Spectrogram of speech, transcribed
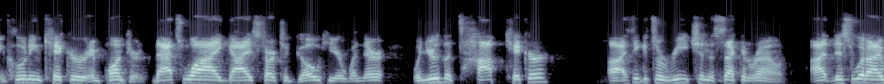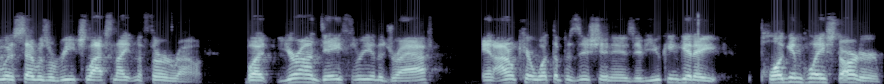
including kicker and punter. That's why guys start to go here when they're when you're the top kicker. Uh, I think it's a reach in the second round. This is what I would have said was a reach last night in the third round. But you're on day three of the draft, and I don't care what the position is. If you can get a plug and play starter,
